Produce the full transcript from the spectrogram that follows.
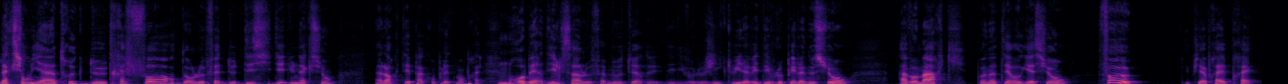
l'action. Il y a un truc de très fort dans le fait de décider d'une action alors que t'es pas complètement prêt. Mm. Robert Dills, hein, le fameux auteur de- des livres logiques, lui, il avait développé la notion à vos marques, bonne interrogation, feu Et puis après, prêt.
